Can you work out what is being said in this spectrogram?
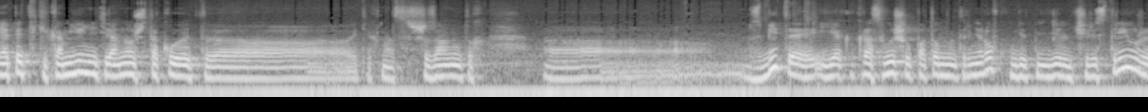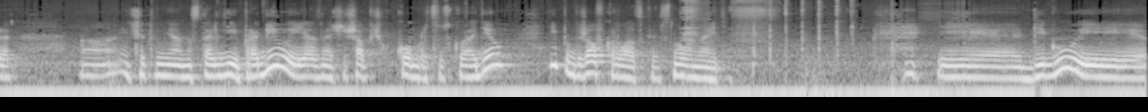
И опять-таки комьюнити, оно же такое вот, э, этих нас шизанутых э, сбитое. И я как раз вышел потом на тренировку где-то неделю через три уже. э, И что-то меня ностальгия пробила, и я, значит, шапочку комрадцевскую одел и побежал в Крылатское, снова на эти. И бегу, и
